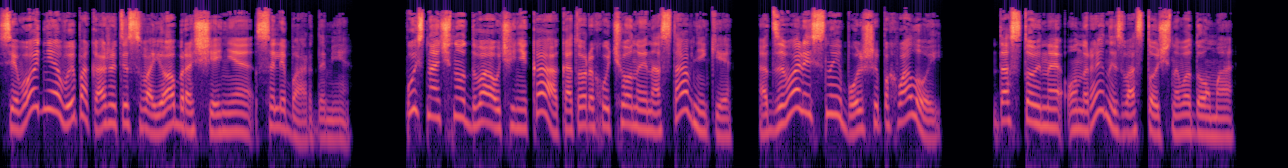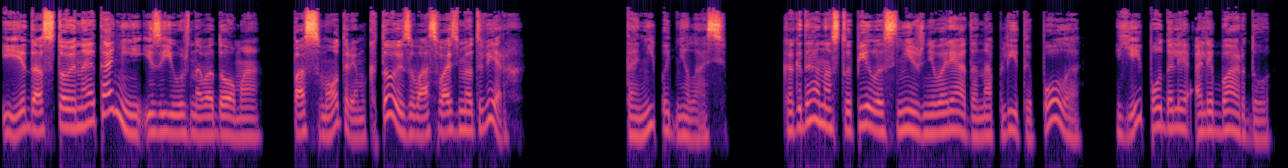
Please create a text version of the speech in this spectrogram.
«Сегодня вы покажете свое обращение с алебардами. Пусть начнут два ученика, о которых ученые-наставники отзывались с наибольшей похвалой достойная Онрен из Восточного дома и достойная Тани из Южного дома. Посмотрим, кто из вас возьмет верх». Тани поднялась. Когда она ступила с нижнего ряда на плиты пола, ей подали алебарду,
